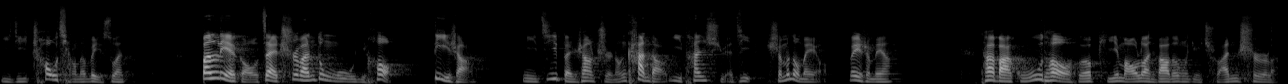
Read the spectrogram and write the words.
以及超强的胃酸。斑鬣狗在吃完动物以后，地上你基本上只能看到一滩血迹，什么都没有。为什么呀？它把骨头和皮毛乱七八糟的东西全吃了。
